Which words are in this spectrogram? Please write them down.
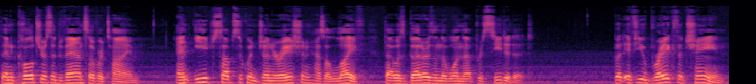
then cultures advance over time, and each subsequent generation has a life that was better than the one that preceded it. But if you break the chain,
